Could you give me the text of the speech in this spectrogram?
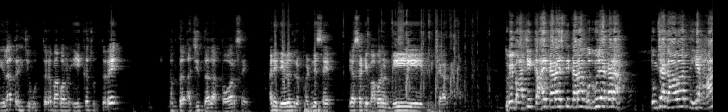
केला तर हिची उत्तर बाबांनो एकच उत्तर आहे. फक्त अजितदादा पवार साहेब आणि देवेंद्र फडणवीस साहेब यासाठी बाबांनो नीट विचार. करा तुम्ही बाकी काय करायचं ते करा गुदगुल्या करा. तुमच्या गावात हे हा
